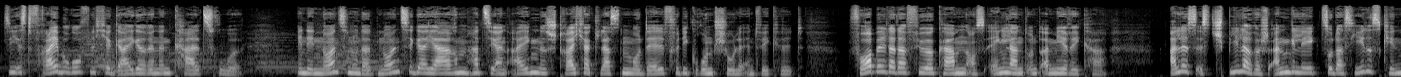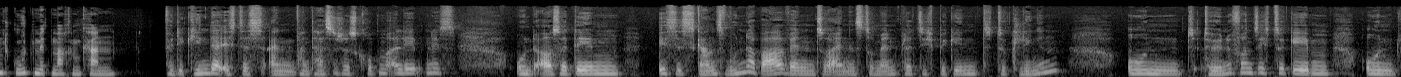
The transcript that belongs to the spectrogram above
Sie ist freiberufliche Geigerin in Karlsruhe. In den 1990er Jahren hat sie ein eigenes Streicherklassenmodell für die Grundschule entwickelt. Vorbilder dafür kamen aus England und Amerika. Alles ist spielerisch angelegt, sodass jedes Kind gut mitmachen kann. Für die Kinder ist das ein fantastisches Gruppenerlebnis und außerdem ist es ganz wunderbar, wenn so ein Instrument plötzlich beginnt zu klingen und Töne von sich zu geben. Und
